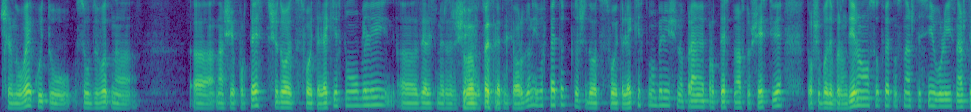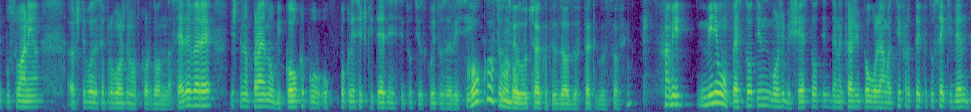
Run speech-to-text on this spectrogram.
членове, които се отзоват на а, нашия протест. Ще дойдат със своите леки автомобили. А, взели сме разрешение от съответните органи в петък. Ще дойдат със своите леки автомобили. Ще направим протестно автошествие. То ще бъде брандирано съответно с нашите символи, с нашите послания. А, ще бъде съпровождано от кордон на СДВР и ще направим обиколка по, покрай всички тези институции, от които зависи. Колко автомобила своите... очаквате да дойдат в петък в София? Ами, минимум 500, може би 600, да не кажа по-голяма цифра, тъй като всеки ден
